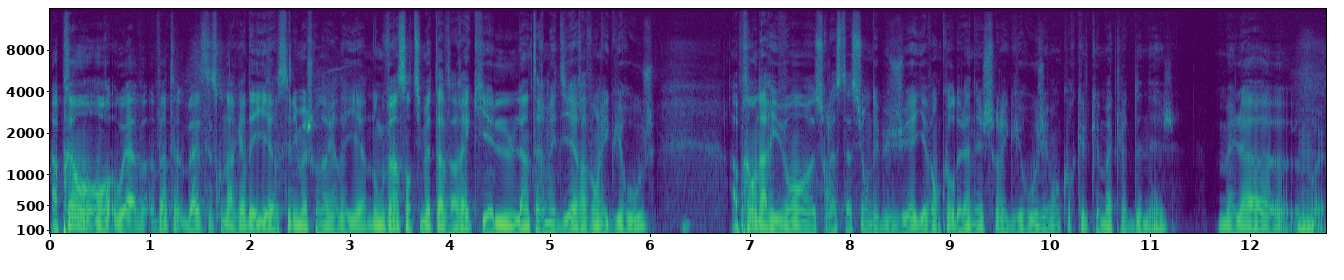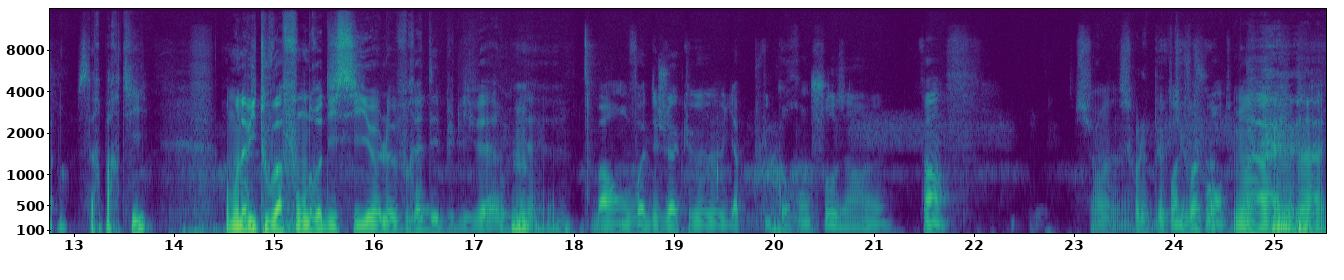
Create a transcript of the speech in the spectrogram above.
Après, en, en- ouais, à 20 bah, c'est ce qu'on a regardé hier, c'est l'image qu'on a regardée hier. Donc 20 cm à Varay, qui est l'intermédiaire avant l'aiguille rouge. Après, en arrivant euh, sur la station début juillet, il y avait encore de la neige sur l'aiguille rouge, il y avait encore quelques maclottes de neige. Mais là, euh, Mm. voilà, c'est reparti. À mon avis, tout va fondre d'ici euh, le vrai début de l'hiver. Mais... Bah, on voit déjà qu'il n'y a plus grand chose. Enfin, sur, euh, Sur le peu que point tu de vois, en tout cas. ouais, ouais.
